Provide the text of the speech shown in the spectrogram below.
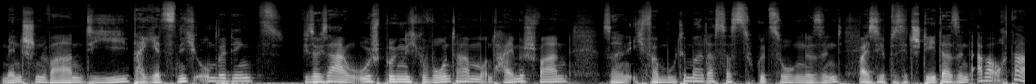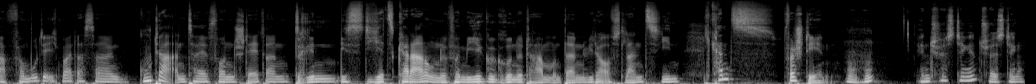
Menschen waren, die da jetzt nicht unbedingt wie soll ich sagen, ursprünglich gewohnt haben und heimisch waren, sondern ich vermute mal, dass das Zugezogene sind. Weiß nicht, ob das jetzt Städter sind, aber auch da vermute ich mal, dass da ein guter Anteil von Städtern drin ist, die jetzt, keine Ahnung, eine Familie gegründet haben und dann wieder aufs Land ziehen. Ich kann es verstehen. Mhm. Interesting, interesting.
